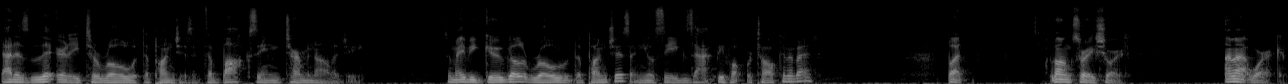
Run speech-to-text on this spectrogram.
That is literally to roll with the punches. It's a boxing terminology. So maybe Google roll with the punches and you'll see exactly what we're talking about. But long story short, I'm at work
